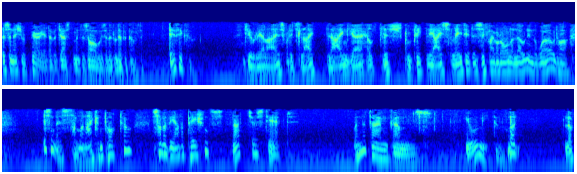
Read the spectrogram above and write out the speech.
this initial period of adjustment is always a little difficult. Difficult? Do you realize what it's like, lying here helpless, completely isolated, as if I were all alone in the world? Or isn't there someone I can talk to? Some of the other patients? Not just yet. When the time comes, you'll meet them. But Look,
